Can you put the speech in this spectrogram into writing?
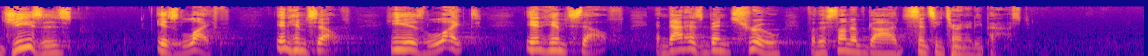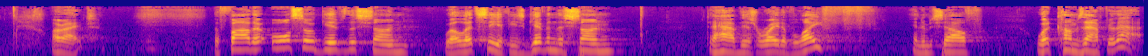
Jesus is life in himself. He is light in himself. And that has been true for the Son of God since eternity past. All right. the Father also gives the Son, well, let's see, if He's given the Son to have this right of life in Himself, what comes after that?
